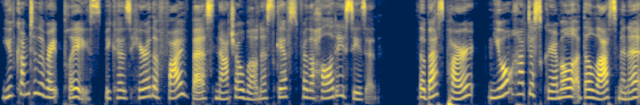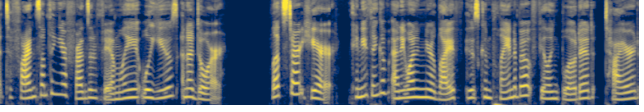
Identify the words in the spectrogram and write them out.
You've come to the right place because here are the five best natural wellness gifts for the holiday season. The best part, you won't have to scramble at the last minute to find something your friends and family will use and adore. Let's start here. Can you think of anyone in your life who's complained about feeling bloated, tired,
